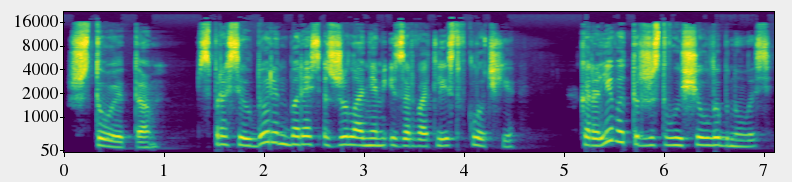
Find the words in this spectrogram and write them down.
«Что это?» – спросил Дорин, борясь с желанием изорвать лист в клочья. Королева торжествующе улыбнулась.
